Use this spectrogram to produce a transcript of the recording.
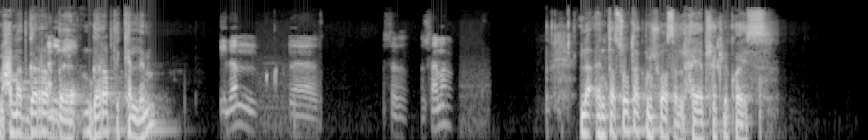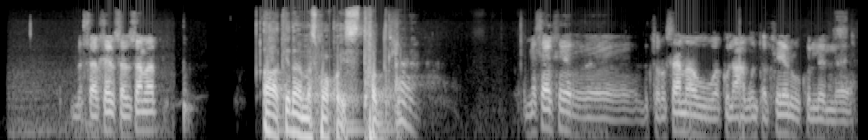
محمد جرب جرب تتكلم. اذا أستاذ أسامة. لا أنت صوتك مش واصل الحقيقة بشكل كويس. مساء الخير أستاذ أسامة. آه كده مسموع كويس. اتفضل. مساء الخير دكتور أسامة وكل عام وأنت بخير وكل ال-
